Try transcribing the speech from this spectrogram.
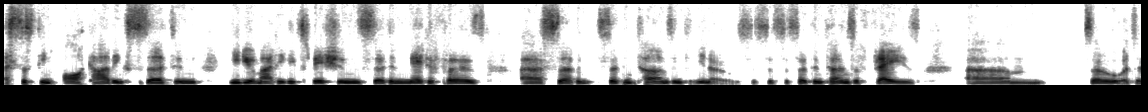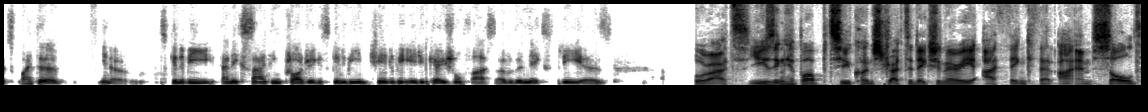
assist in archiving certain idiomatic expressions, certain metaphors, uh, certain certain terms, and you know, certain terms of phrase. Um, so it's it's quite a you know, it's going to be an exciting project. It's going to be incredibly educational for us over the next three years. All right, using hip hop to construct a dictionary, I think that I am sold,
